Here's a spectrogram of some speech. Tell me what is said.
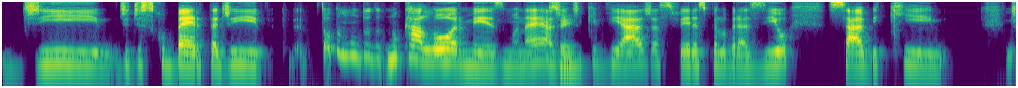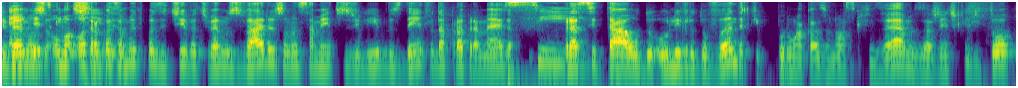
de, de descoberta, de todo mundo no calor mesmo, né? A Sim. gente que viaja as feiras pelo Brasil sabe que tivemos é uma outra coisa muito positiva, tivemos vários lançamentos de livros dentro da própria Mega. Para citar o, do, o, livro do Vander, que por um acaso nós que fizemos, a gente que editou,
